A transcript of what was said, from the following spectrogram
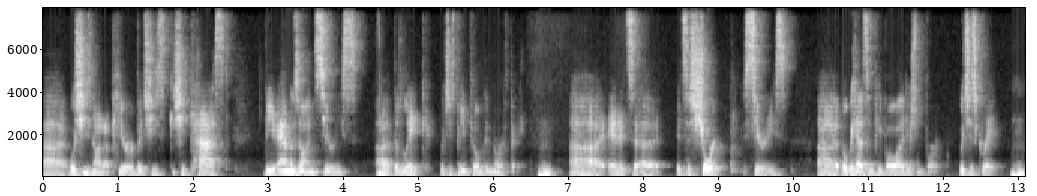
Uh, well, she's not up here, but she's she cast the Amazon series, uh, Yeah. The Lake, which is being filmed in North Bay, Mhm. uh, and it's a it's a short series. Uh, but we had some people audition for it, which is great. Mhm.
